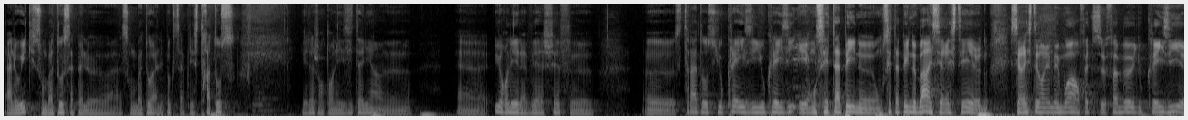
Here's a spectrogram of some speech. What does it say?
à Loïc. Son bateau s'appelle, euh, son bateau à l'époque s'appelait Stratos. Et là, j'entends les Italiens euh, hurler la VHF. Stratos, you crazy, you crazy, et on s'est tapé une, on s'est tapé une barre et c'est resté, c'est resté dans les mémoires en fait ce fameux you crazy.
